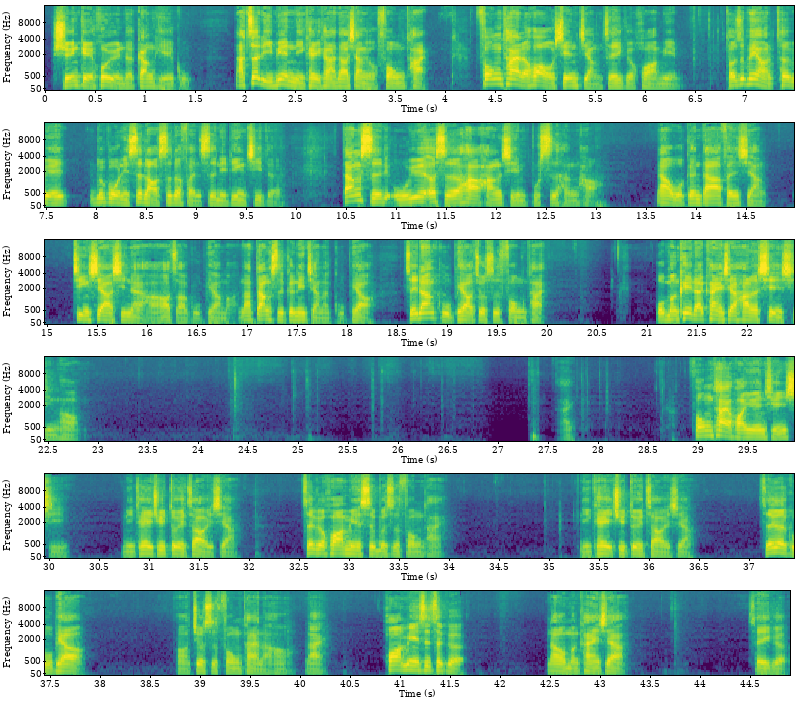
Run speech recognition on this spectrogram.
选给会员的钢铁股。那这里面你可以看得到，像有丰泰。丰泰的话，我先讲这个画面。投资朋友特别，如果你是老师的粉丝，你一定记得，当时五月二十二号行情不是很好。那我跟大家分享，静下心来好好找股票嘛。那当时跟你讲的股票，这张股票就是丰泰。我们可以来看一下它的线型哈。来，丰泰还原前夕，你可以去对照一下，这个画面是不是丰泰？你可以去对照一下，这个股票哦，就是丰泰了哈。来，画面是这个，那我们看一下这个，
